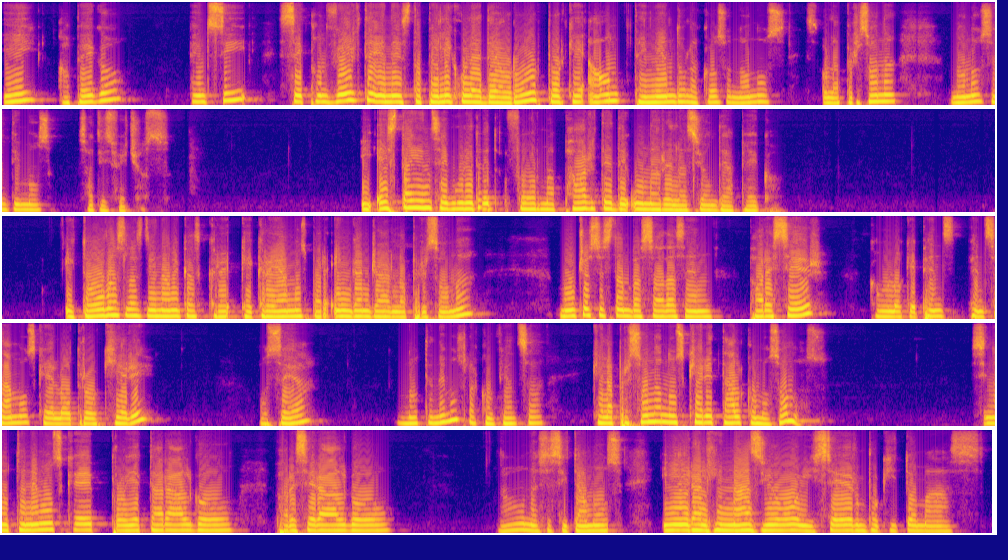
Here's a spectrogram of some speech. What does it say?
Y apego en sí se convierte en esta película de horror porque aún teniendo la cosa no nos, o la persona, no nos sentimos satisfechos. Y esta inseguridad forma parte de una relación de apego y todas las dinámicas que creamos para engañar a la persona, muchas están basadas en parecer como lo que pensamos que el otro quiere, o sea, no tenemos la confianza que la persona nos quiere tal como somos, sino tenemos que proyectar algo, parecer algo, ¿no? Necesitamos ir al gimnasio y ser un poquito más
